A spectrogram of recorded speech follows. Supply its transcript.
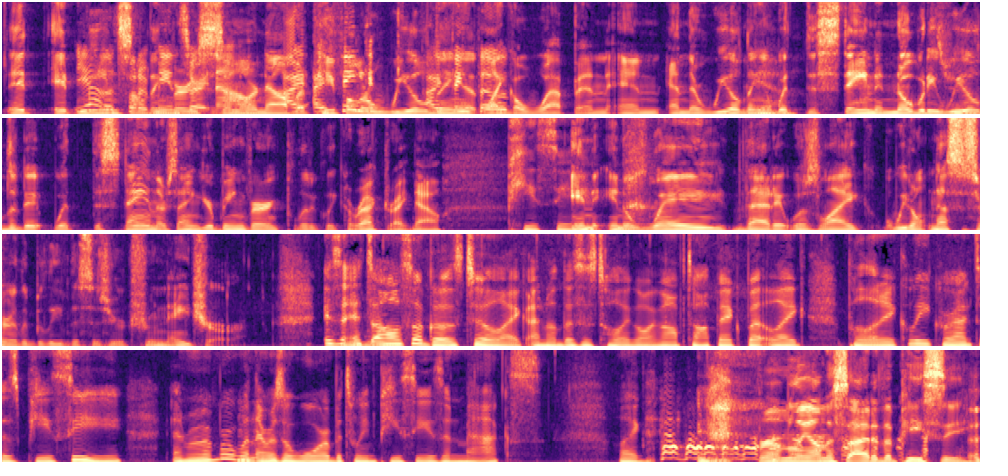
It it yeah, means something it means very right similar now. now but I, people think, are wielding it the, like a weapon, and and they're wielding it with disdain, and nobody wielded it with disdain. They're saying you're being very politically correct right now. PC in in a way that it was like we don't necessarily believe this is your true nature. Is mm-hmm. it also goes to like I know this is totally going off topic, but like politically correct as PC. And remember when mm-hmm. there was a war between PCs and Macs? Like firmly on the side of the PC.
